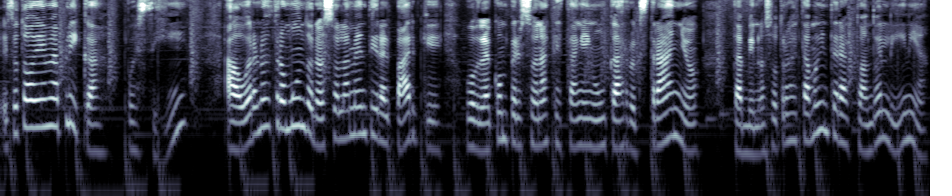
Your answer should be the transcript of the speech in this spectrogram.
¿eso todavía me aplica? Pues sí, Ahora nuestro mundo no es solamente ir al parque o hablar con personas que están en un carro extraño, también nosotros estamos interactuando en línea.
